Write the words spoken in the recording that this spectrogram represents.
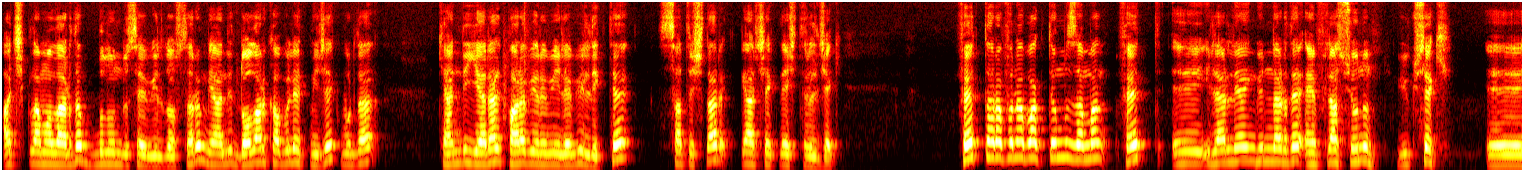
açıklamalarda bulundu sevgili dostlarım. Yani dolar kabul etmeyecek. Burada kendi yerel para birimiyle birlikte satışlar gerçekleştirilecek. FED tarafına baktığımız zaman FED e, ilerleyen günlerde enflasyonun yüksek e,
